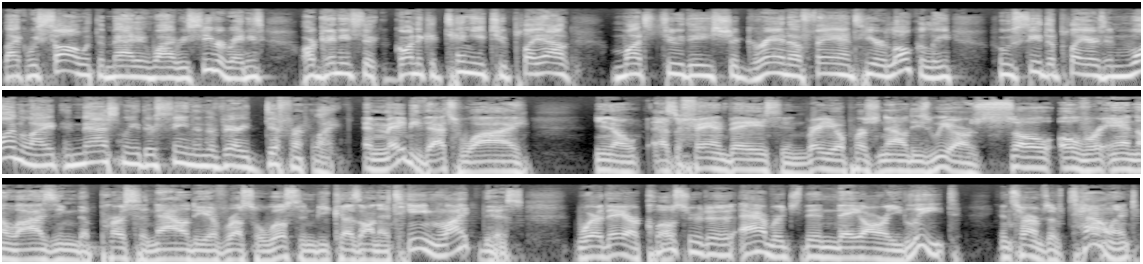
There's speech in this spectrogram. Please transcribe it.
like we saw with the Madden wide receiver ratings, are going to, going to continue to play out much to the chagrin of fans here locally who see the players in one light and nationally they're seen in a very different light. And maybe that's why, you know, as a fan base and radio personalities, we are so over analyzing the personality of Russell Wilson because on a team like this, where they are closer to average than they are elite, in terms of talent,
